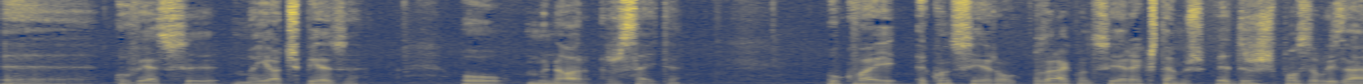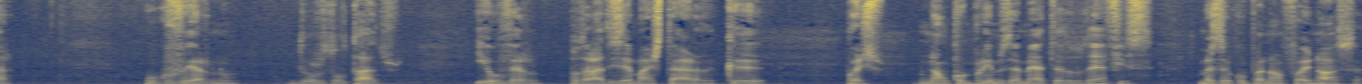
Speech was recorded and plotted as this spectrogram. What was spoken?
uh, houvesse maior despesa ou menor receita, o que vai acontecer, ou poderá acontecer, é que estamos a desresponsabilizar o governo dos resultados. E o governo poderá dizer mais tarde que, pois, não cumprimos a meta do déficit, mas a culpa não foi nossa.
